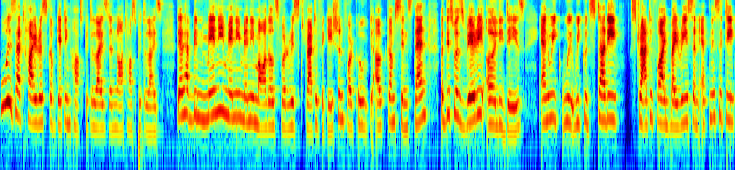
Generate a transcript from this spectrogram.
who is at high risk of getting hospitalized and not hospitalized. There have been many, many, many models for risk stratification for COVID outcomes since then, but this was very early days. And we, we, we could study stratified by race and ethnicity.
